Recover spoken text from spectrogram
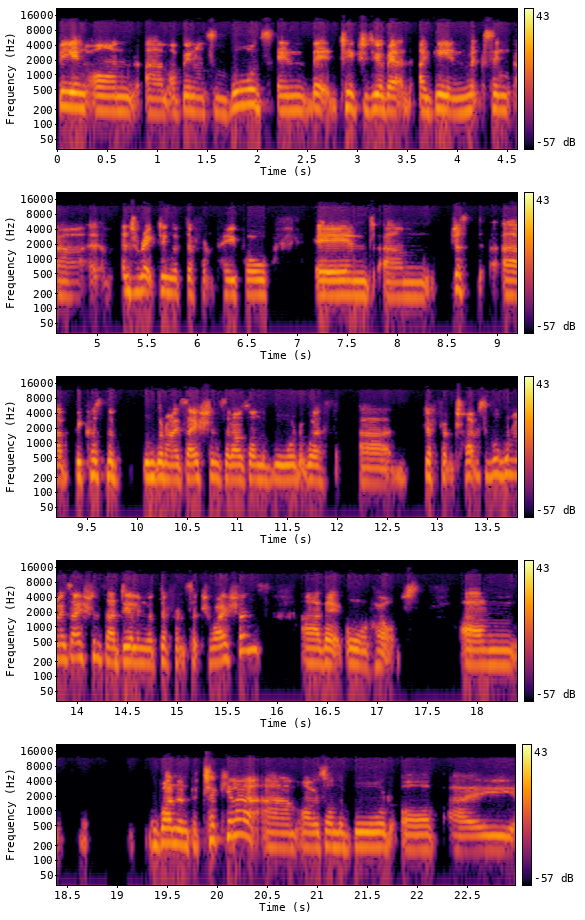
being on um, i've been on some boards and that teaches you about again mixing uh, interacting with different people and um, just uh, because the organizations that i was on the board with uh, different types of organizations are dealing with different situations uh, that all helps. Um, one in particular um, i was on the board of a,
